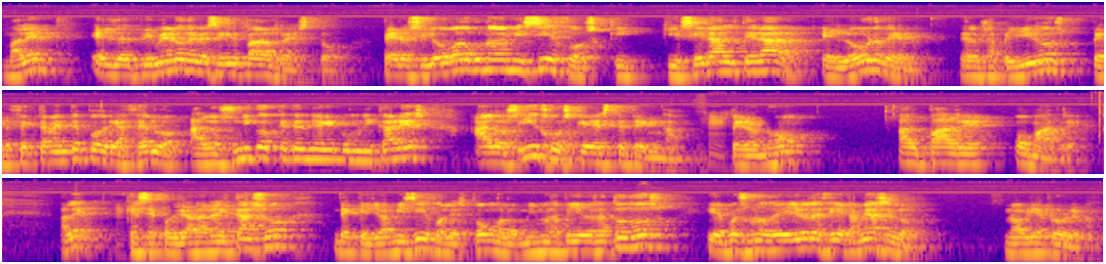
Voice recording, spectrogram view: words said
¿vale? El del primero debe seguir para el resto. Pero si luego alguno de mis hijos quisiera alterar el orden de los apellidos, perfectamente podría hacerlo. A los únicos que tendría que comunicar es a los hijos que éste tenga, pero no al padre o madre. ¿Vale? Que se podría dar el caso de que yo a mis hijos les pongo los mismos apellidos a todos y después uno de ellos decide cambiárselo. No habría problema.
